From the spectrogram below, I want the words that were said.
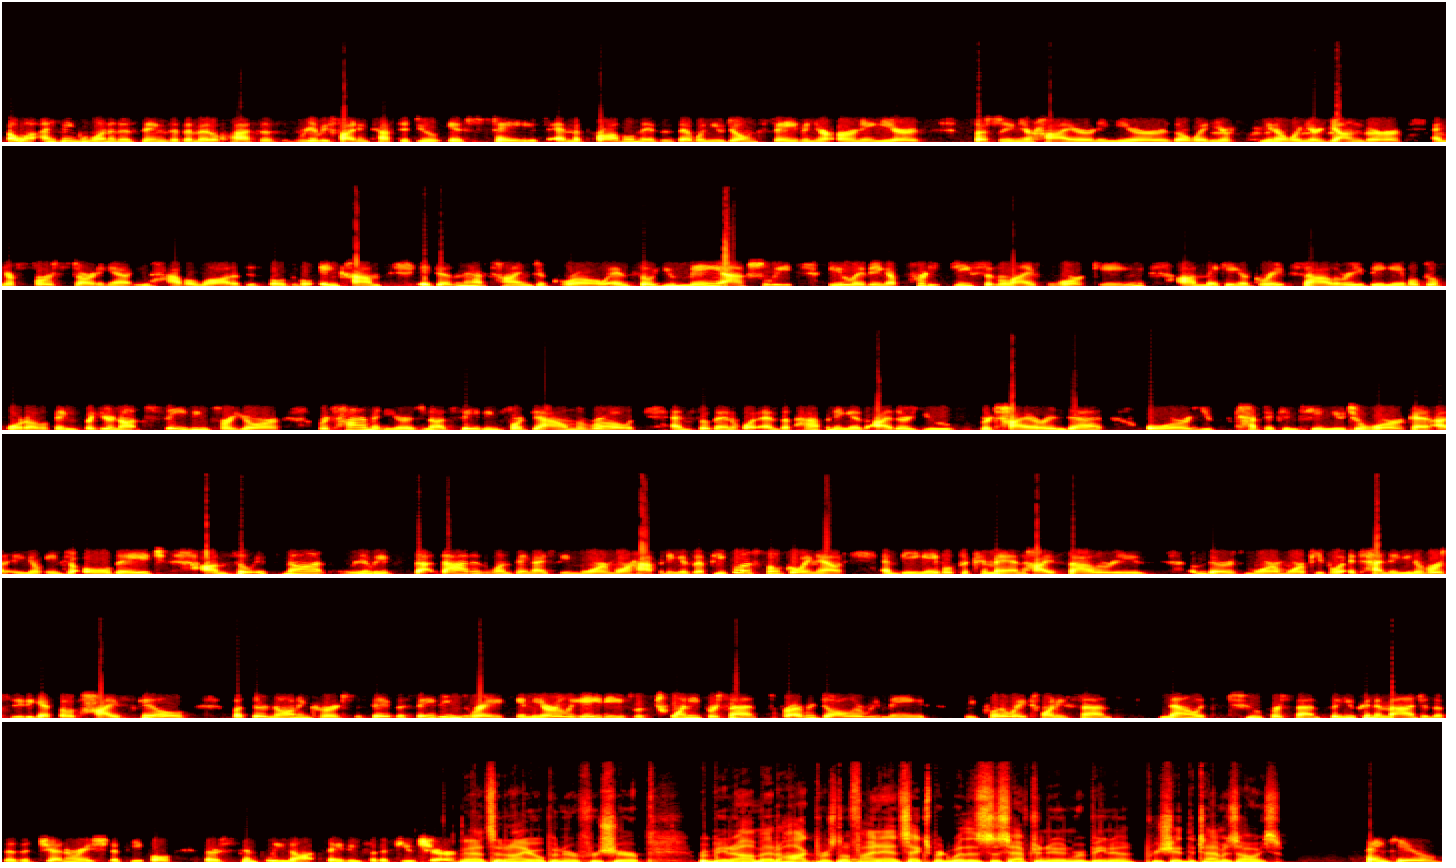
Oh, well, I think one of the things that the middle class is really finding tough to do is save. And the problem is, is that when you don't save in your earning years, especially in your high earning years or when you're, you know, when you're younger and you're first starting out, you have a lot of disposable income. It doesn't have time to grow. And so you may actually be living a pretty decent life working, um, making a great salary, being able to afford all the things, but you're not saving for your retirement years. You're not saving for down the road. And so then what ends up happening is either you retire in debt or you have to continue to work at, you know into old age. Um, so it's not really that. That is one thing I see more and more happening is that people are still going out and being able to command high salaries. There's more and more people attending university to get those high skills, but they're not encouraged to save. The savings rate in the early 80s was 20%. So for every dollar we made, we put away 20 cents. Now it's 2%. So you can imagine that there's a generation of people that are simply not saving for the future. That's an eye opener for sure. Rubina Ahmed Haq, personal finance expert with us this afternoon. Rabina, appreciate the time as always. Thank you.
